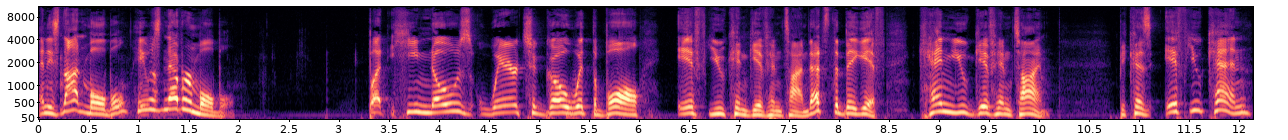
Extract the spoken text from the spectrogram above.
And he's not mobile. He was never mobile. but he knows where to go with the ball if you can give him time. That's the big if. Can you give him time? Because if you can,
